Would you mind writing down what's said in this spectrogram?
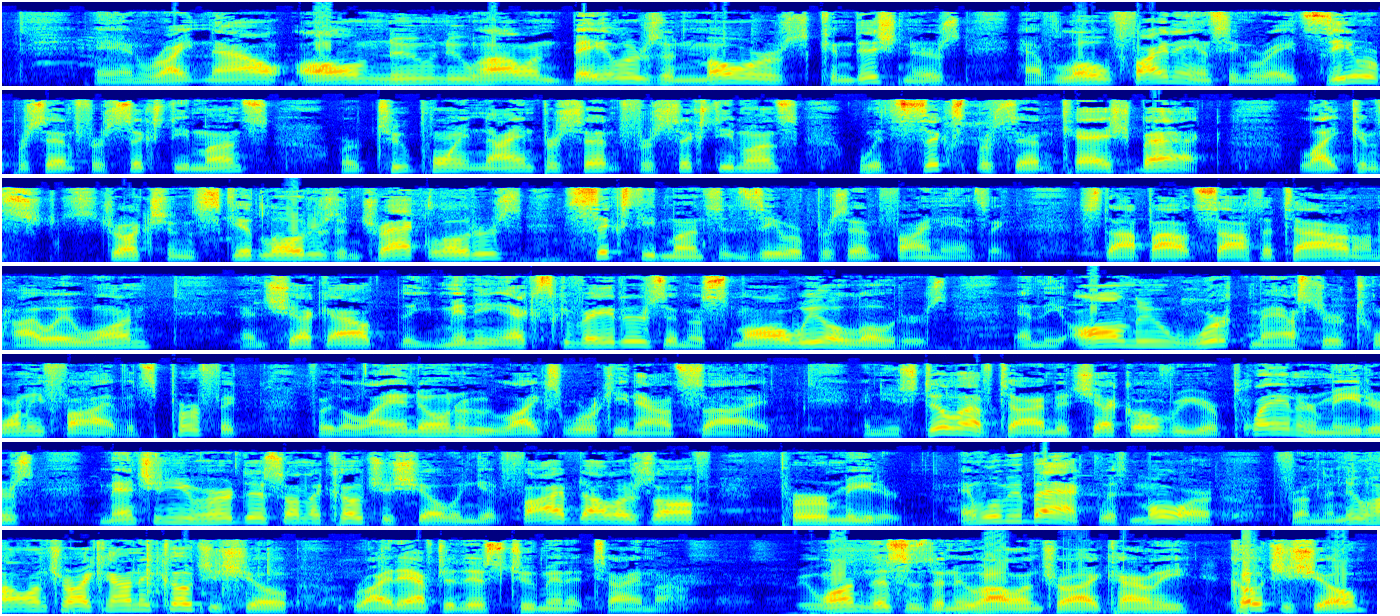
And right now, all new New Holland balers and mowers conditioners have low financing rates 0% for 60 months or 2.9% for 60 months with 6% cash back. Light construction skid loaders and track loaders, 60 months at 0% financing. Stop out south of town on Highway 1 and check out the mini excavators and the small wheel loaders and the all new Workmaster 25. It's perfect for the landowner who likes working outside. And you still have time to check over your planter meters. Mention you heard this on the Coaches Show and get $5 off per meter. And we'll be back with more from the New Holland Tri County Coaches Show right after this two minute timeout. Everyone, this is the New Holland Tri County Coaches Show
